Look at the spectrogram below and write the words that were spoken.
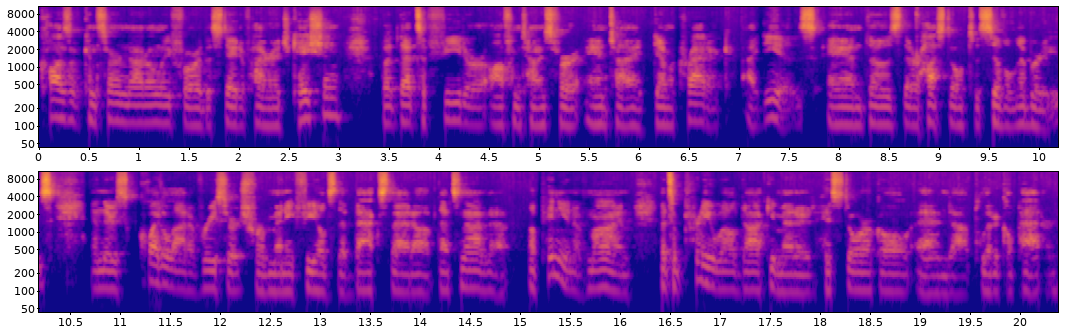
cause of concern not only for the state of higher education, but that's a feeder oftentimes for anti democratic ideas and those that are hostile to civil liberties. And there's quite a lot of research from many fields that backs that up. That's not an opinion of mine, that's a pretty well documented historical and uh, political pattern.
